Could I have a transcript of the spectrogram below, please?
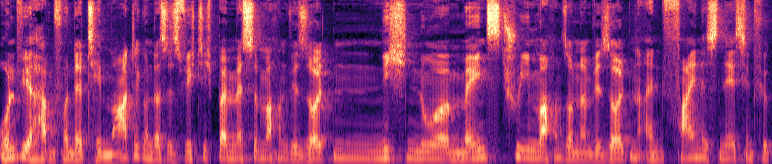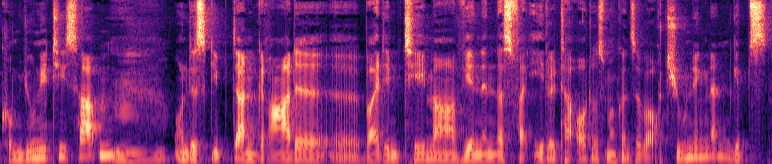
Und wir haben von der Thematik, und das ist wichtig beim Messemachen, wir sollten nicht nur Mainstream machen, sondern wir sollten ein feines Näschen für Communities haben. Mhm. Und es gibt dann gerade äh, bei dem Thema, wir nennen das veredelte Autos, man könnte es aber auch Tuning nennen, gibt's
